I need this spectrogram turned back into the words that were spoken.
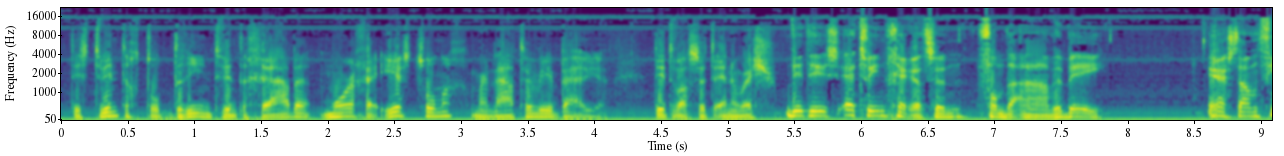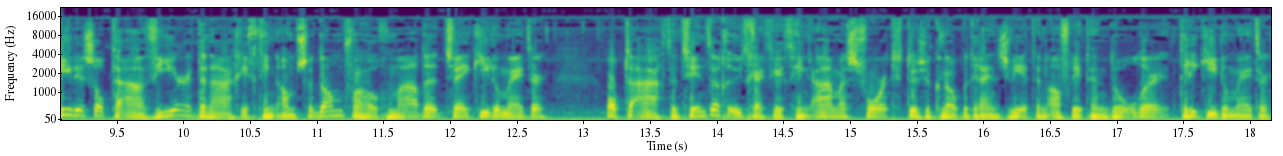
Het is 20 tot 23 graden. Morgen eerst zonnig, maar later weer buien. Dit was het NOS. Dit is Edwin Gerritsen van de AWB. Er staan files op de A4, Den Haag richting Amsterdam, voor Hoogmade 2 kilometer. Op de A28, Utrecht richting Amersfoort, tussen knooppunt Zweert en Afrit en Dolder 3 kilometer.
